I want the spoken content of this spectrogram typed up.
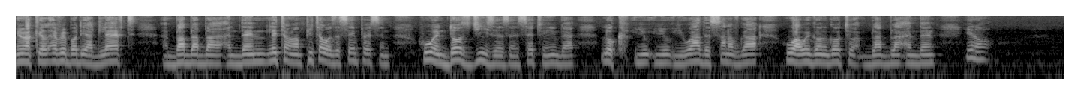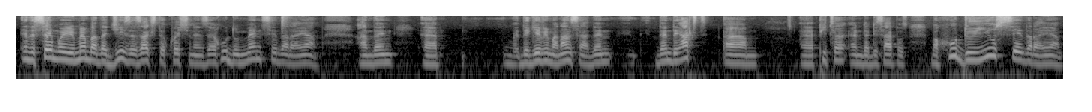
miracle, everybody had left, and blah, blah, blah. And then later on, Peter was the same person who endorsed Jesus and said to him that, look, you, you, you are the Son of God. Who are we going to go to? Blah, blah. And then, you know, in the same way, remember that Jesus asked the question and said, Who do men say that I am? And then uh, they gave him an answer. Then, then they asked um, uh, Peter and the disciples, But who do you say that I am?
